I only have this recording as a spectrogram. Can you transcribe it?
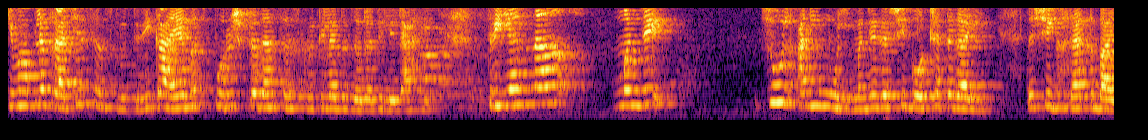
किंवा आपल्या प्राचीन संस्कृतीने कायमच पुरुषप्रधान संस्कृतीला दुजोरा दिलेला आहे. स्त्रियांना म्हणजे चूल आणि मूल म्हणजे जशी गोठ्यात गाई तशी घरात बाई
